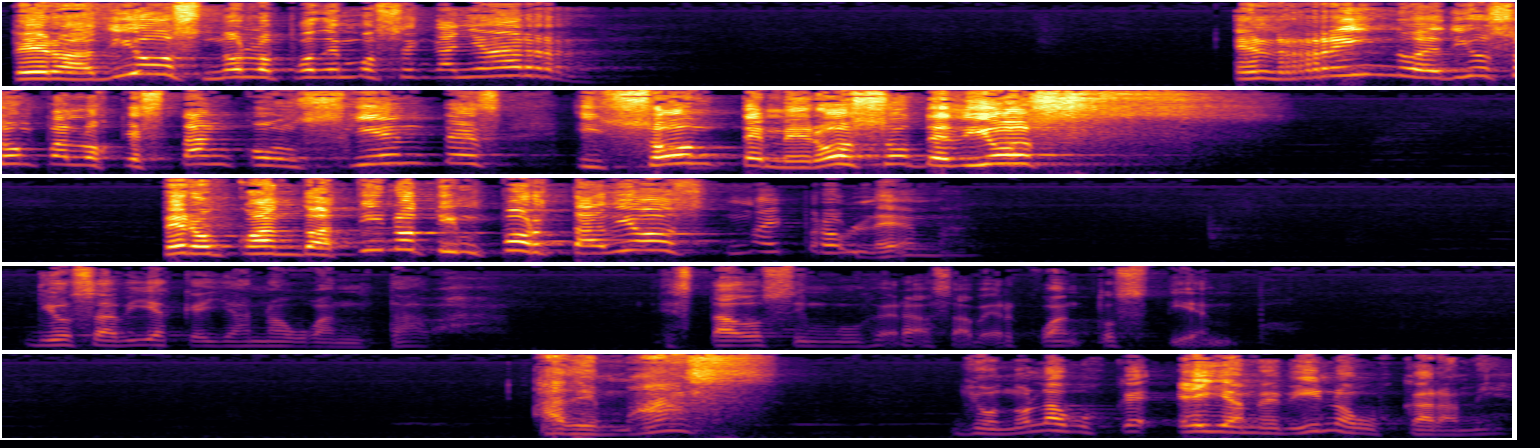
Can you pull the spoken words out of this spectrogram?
Pero a Dios no lo podemos engañar. El reino de Dios son para los que están conscientes y son temerosos de Dios. Pero cuando a ti no te importa Dios, no hay problema. Dios sabía que ya no aguantaba. He estado sin mujer a saber cuántos tiempos. Además, yo no la busqué, ella me vino a buscar a mí.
